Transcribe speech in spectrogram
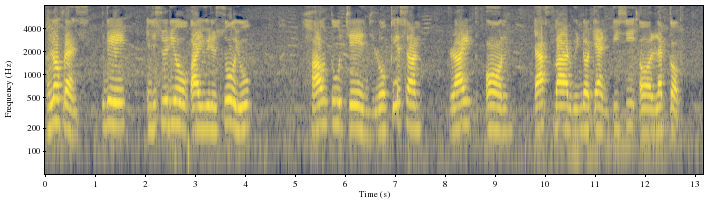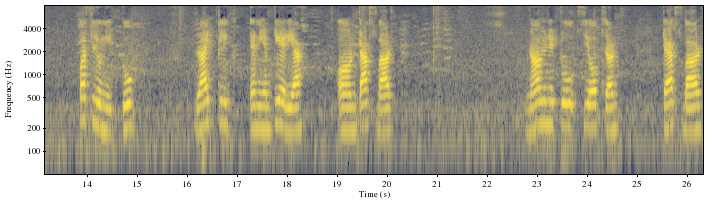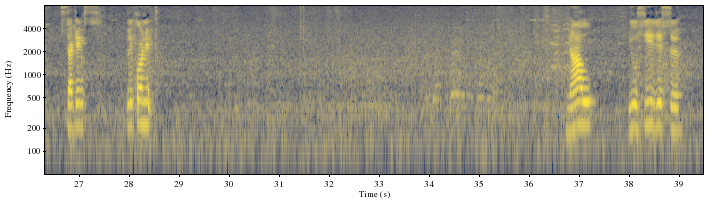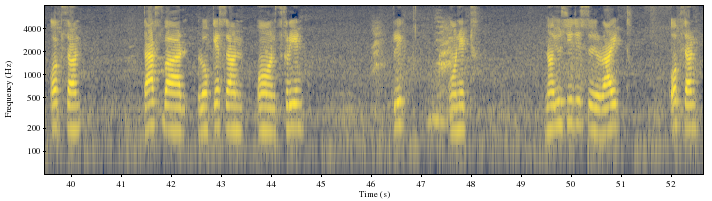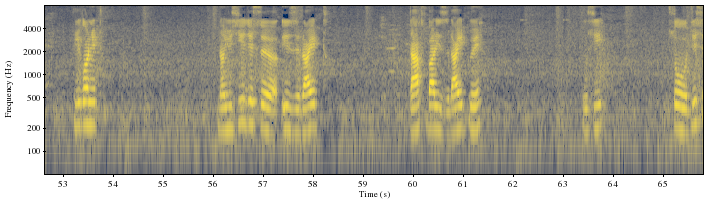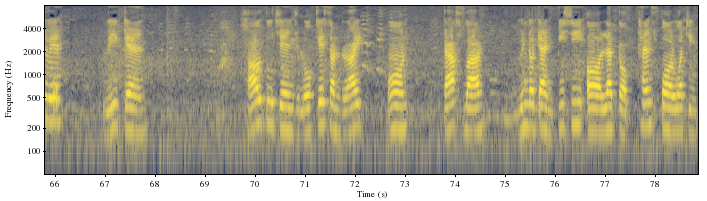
Hello friends, today in this video I will show you how to change location right on taskbar window 10 PC or laptop. First you need to right click any empty area on taskbar. Now you need to see option taskbar settings click on it now you see this uh, option taskbar location on screen. Click on it. Now you see this uh, right option. Click on it. Now you see this uh, is right taskbar is right way. You see? So this way we can how to change location right on taskbar window 10 pc or laptop. Thanks for watching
